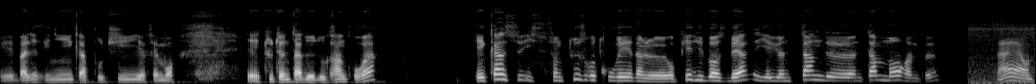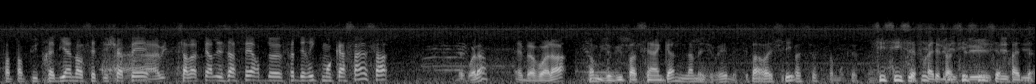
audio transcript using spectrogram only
et Ballerini, Capucci, enfin bon, il y avait tout un tas de, grands coureurs. Et quand ils se sont tous retrouvés dans le, au pied du Bosberg, il y a eu un temps, de, un temps mort un peu. on ne s'entend plus très bien dans cette échappée. Ah ça va faire les affaires de Frédéric Moncassin, ça? Et voilà. Et ben voilà. Comme j'ai vu passer un gun là, mais, mais c'est pas vrai. Si, si, si c'est Fred. Si, si, c'est Fred.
